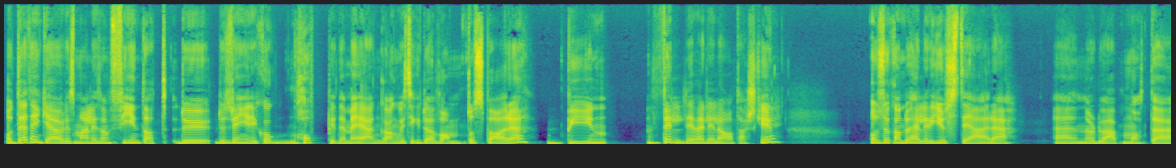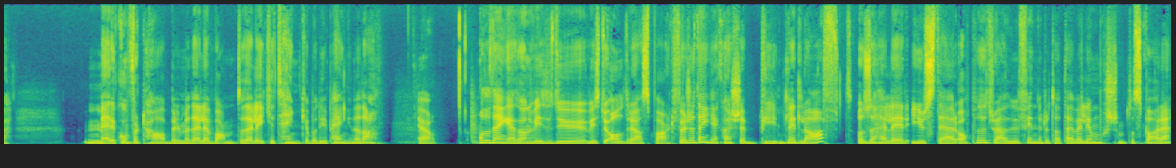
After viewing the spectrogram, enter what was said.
Og det tenker jeg liksom er liksom fint, at du, du trenger ikke å hoppe i det med en gang. Hvis ikke du er vant til å spare, begynn veldig, veldig lavterskel. Og så kan du heller justere eh, når du er på en måte mer komfortabel med det, eller vant til det, eller ikke tenke på de pengene, da. Ja. Og så tenker jeg sånn, hvis du, hvis du aldri har spart før, så tenker jeg kanskje begynn litt lavt, og så heller justere opp. Og så tror jeg du finner ut at det er veldig morsomt å spare.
